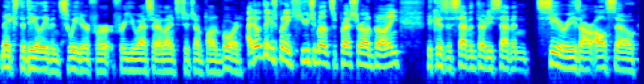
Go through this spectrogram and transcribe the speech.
makes the deal even sweeter for for US airlines to jump on board. I don't think it's putting huge amounts of pressure on Boeing because the 737 series are also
